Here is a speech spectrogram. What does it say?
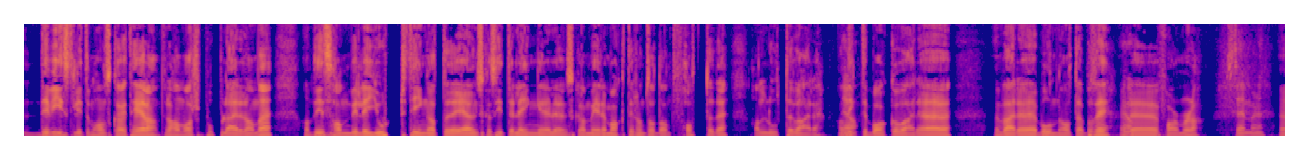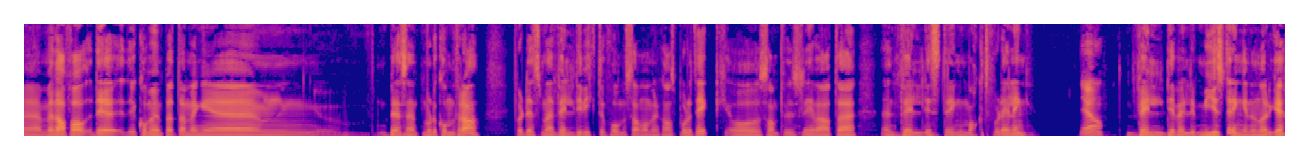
Det viste litt om hans karakter, da, for han var så populær i landet, at hvis han ville gjort ting at jeg ønska å sitte lenger eller ønska mer makt, eller sånt, så hadde han fått til det. Han lot det være. Han Ja. gikk tilbake å være, være bonde, holdt jeg på å si. Ja. Eller farmer, da. Stemmer det. Uh, men iallfall, det, det kommer inn på dette med uh, presidenten hvor det kommer fra. For det som er veldig viktig å få med seg om amerikansk politikk og samfunnsliv, er at det er en veldig streng maktfordeling. Ja. Veldig, veldig mye strengere enn i Norge.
